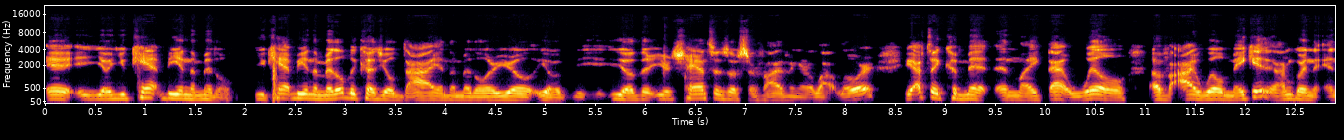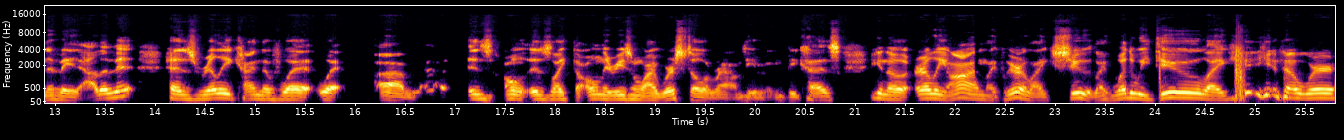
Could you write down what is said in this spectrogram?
it, you know, you can't be in the middle. You can't be in the middle because you'll die in the middle, or you'll you know you know the, your chances of surviving are a lot lower. You have to commit, and like that will of I will make it, and I'm going to innovate out of it has really kind of what what um, is is like the only reason why we're still around even because you know early on like we were like shoot like what do we do? Like you know we're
